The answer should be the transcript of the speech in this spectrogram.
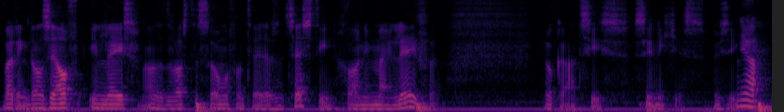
waar ik dan zelf in lees, oh, dat was de zomer van 2016. Gewoon in mijn leven. Locaties, zinnetjes, muziek. Ja.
